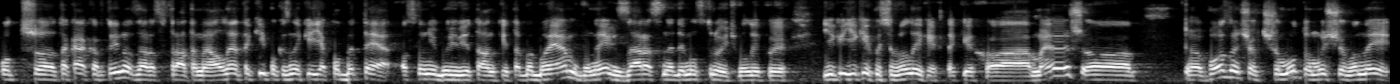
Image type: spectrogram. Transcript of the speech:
от е, така картина зараз втратами, але такі показники, як ОБТ, основні бойові танки та ББМ, в них зараз не демонструють великої якихось великих таких е, меж е, е, позначок. Чому тому, що вони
